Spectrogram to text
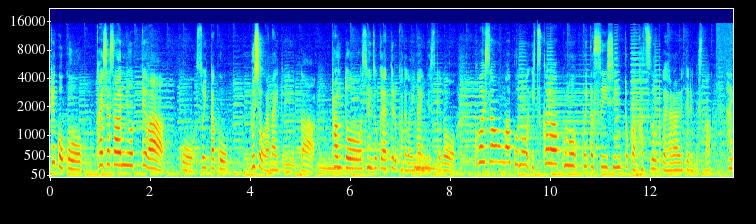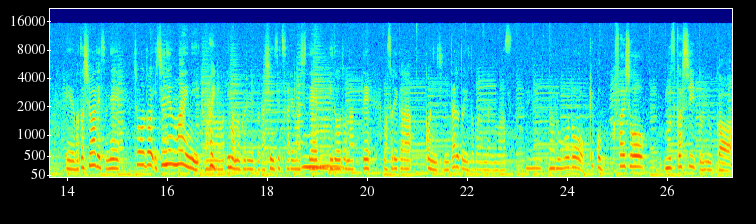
結構こう会社さんによってはこうそういったこう部署がないというか、担当専属やってる方がいないんですけど、小林さんはこのいつからこのこういった推進とか活動とかやられてるんですか？はい、えー私はですねちょうど1年前に、あのはい。今のグループが新設されまして移動となって、まあ、それから今日に至るというところになります。なるほど。結構最初難しいというか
